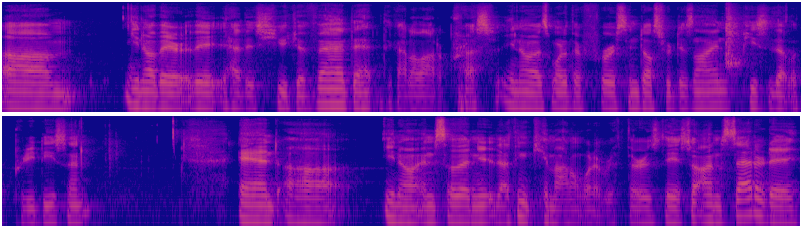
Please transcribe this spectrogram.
um, you know, they they had this huge event. They, had, they got a lot of press. You know, as one of their first industrial design pieces that looked pretty decent, and uh, you know, and so then I think it came out on whatever Thursday. So on Saturday,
